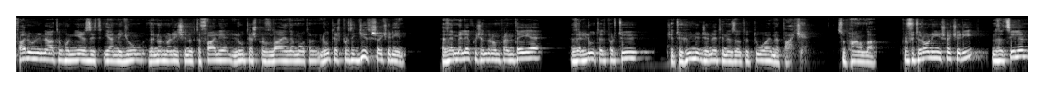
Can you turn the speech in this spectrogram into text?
Faluni natën kur njerëzit janë në gjumë dhe normalisht që në këtë falje lutesh për vëllain dhe motrën, lutesh për të gjithë shoqërinë. Dhe meleku qëndron pranë teje dhe lutet për ty që të hyni në xhenetin e Zotit tuaj me paqe. Subhanallahu. Përfytyroni një shoqëri në të cilën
